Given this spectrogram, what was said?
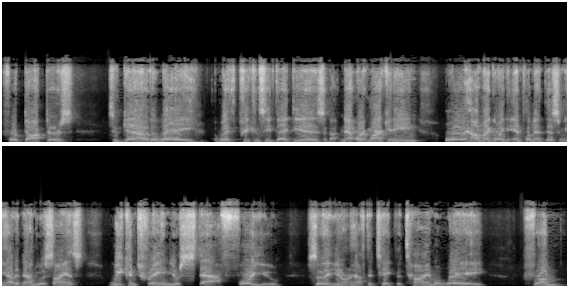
for doctors to get out of the way with preconceived ideas about network marketing or how am I going to implement this and we have it down to a science. We can train your staff for you so that you don't have to take the time away from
